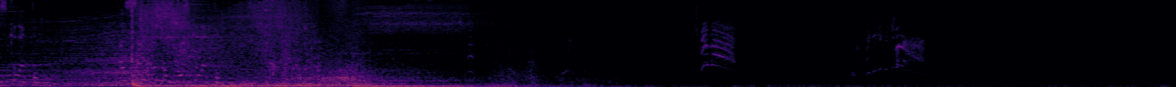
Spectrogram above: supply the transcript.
Disconnected.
